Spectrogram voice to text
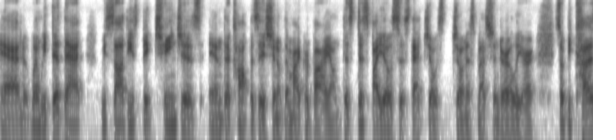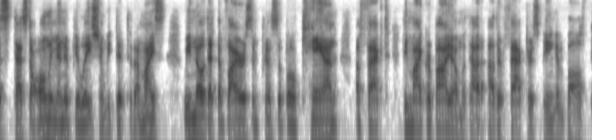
And when we did that, we saw these big changes in the composition of the microbiome, this dysbiosis that jo Jonas mentioned earlier. So because that's the only manipulation we did to the mice, we know that the virus in principle can affect the microbiome without other factors being involved.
